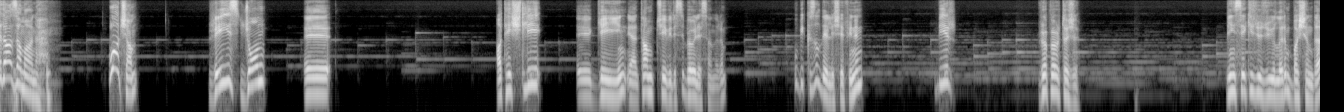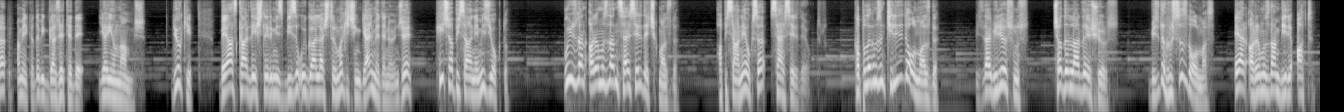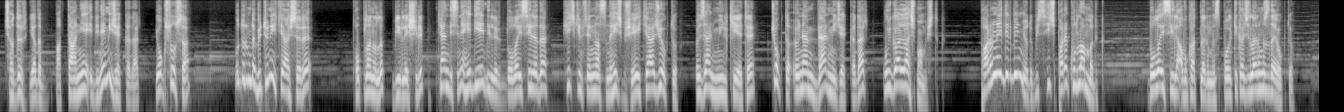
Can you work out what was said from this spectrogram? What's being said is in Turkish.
Veda zamanı. Bu akşam Reis John eee, ateşli eee geyiğin yani tam çevirisi böyle sanırım. Bu bir Kızılderili şefinin bir röportajı. 1800'lü yılların başında Amerika'da bir gazetede yayınlanmış. Diyor ki beyaz kardeşlerimiz bizi uygarlaştırmak için gelmeden önce hiç hapishanemiz yoktu. Bu yüzden aramızdan serseri de çıkmazdı. Hapishane yoksa serseri de yoktur. Kapılarımızın kilidi de olmazdı. Bizler biliyorsunuz çadırlarda yaşıyoruz. Bizde hırsız da olmaz. Eğer aramızdan biri at, çadır ya da battaniye edinemeyecek kadar yoksulsa bu durumda bütün ihtiyaçları toplanılıp, birleşilip kendisine hediye edilir. Dolayısıyla da hiç kimsenin aslında hiçbir şeye ihtiyacı yoktu. Özel mülkiyete çok da önem vermeyecek kadar uygarlaşmamıştık. Para nedir bilmiyorduk. Biz hiç para kullanmadık. Dolayısıyla avukatlarımız, politikacılarımız da yoktu.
